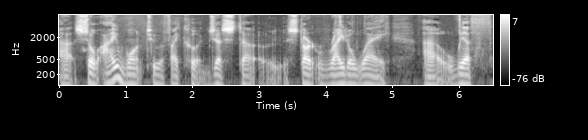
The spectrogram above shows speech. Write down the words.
Uh, so I want to, if I could, just uh, start right away uh, with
